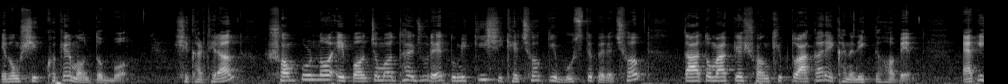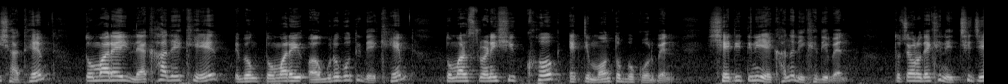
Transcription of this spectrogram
এবং শিক্ষকের মন্তব্য। শিক্ষার্থীরা, সম্পূর্ণ এই পঞ্চম অধ্যায় জুড়ে তুমি কি শিখেছ, কি বুঝতে পেরেছ, তা তোমাকে সংক্ষিপ্ত আকারে এখানে লিখতে হবে। একই সাথে, তোমার এই লেখা দেখে এবং তোমার এই অগ্রগতি দেখে তোমার শ্রেণি শিক্ষক একটি মন্তব্য করবেন। সেটি তিনি এখানে লিখে দিবেন। তো চলো দেখে নিচ্ছি যে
